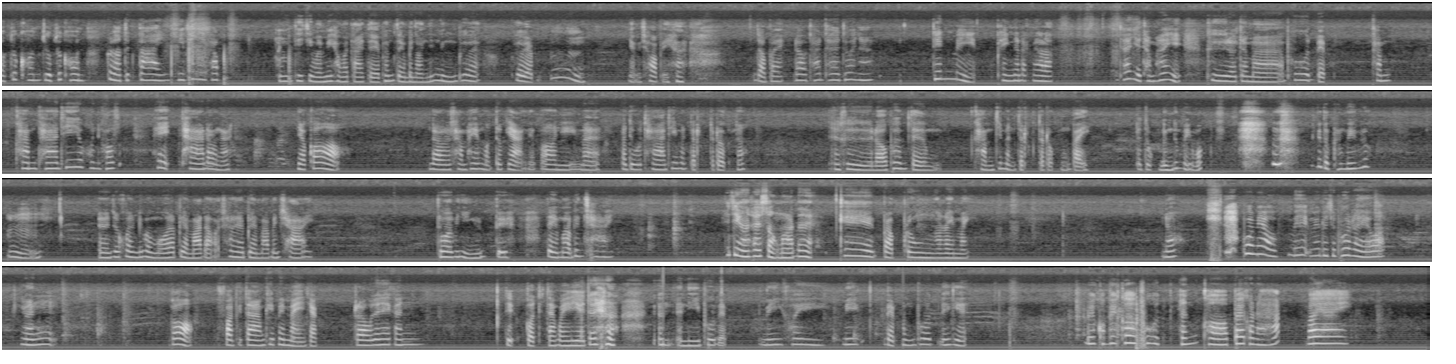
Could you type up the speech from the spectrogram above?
จูบทุกคนกระโดดตึกตายมีแค่นี้ครับที่จริงมันมีคำว่าตายแต่เพิ่มเติมไปหน่อยนิดนึงเพื่อเพื่อแบบ อืมอย่างชอบเลยฮะต่อไปเราท้าเธอด้วยนะเต้นเมดเพลงน่ารักน่ารัก ถ้าอย่าทำให้คือเราจะมาพูดแบบคำคำท้าที่คนเขาให้ท้าเรานะแล้วก็ เราทำให้หมดทุกอย่าง แล้วก็นี้มามาดูท้าที่มันตลกตลกๆเนาะ ก็คือเราเพิ่มเติมคำที่มันตลกตลกๆลงไปกระตกหนึ่งทำไมวะกระตกทำไมไม่รู้อืมเออทุกคนมีคนบอกว่าเราเปลี่ยนมาแต่ใช่เปลี่ยนมาเป็นชาย ตัวเป็นหญิงแต่แต่มาเป็นชายที่จริงเราใช้สองมาร์นั่นแหละแค่ปรับปรุงอะไรใหม่เนาะพูดไม่ออกไม่ไม่รู้จะพูดอะไรแล้วอะงั้น ก็ ฝากติดตามคลิปใหม่ๆจากเราด้วยในกันติดกดติดตามกันเยอะด้วยอันอันนี้พูดแบบไม่ค่อยไม่แบบมันพูดไม่เยอะไม่ก็ไม่กล้าพูดงั้นขอไปก่อนนะฮะบาย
